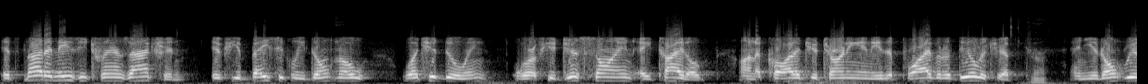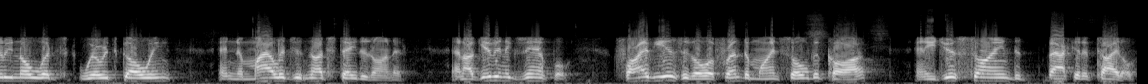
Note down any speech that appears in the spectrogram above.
it's not an easy transaction if you basically don't know what you're doing or if you just sign a title on a car that you're turning in either private or dealership Sure. and you don't really know what's where it's going and the mileage is not stated on it. And I'll give you an example. Five years ago, a friend of mine sold a car, and he just signed the back of the title.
